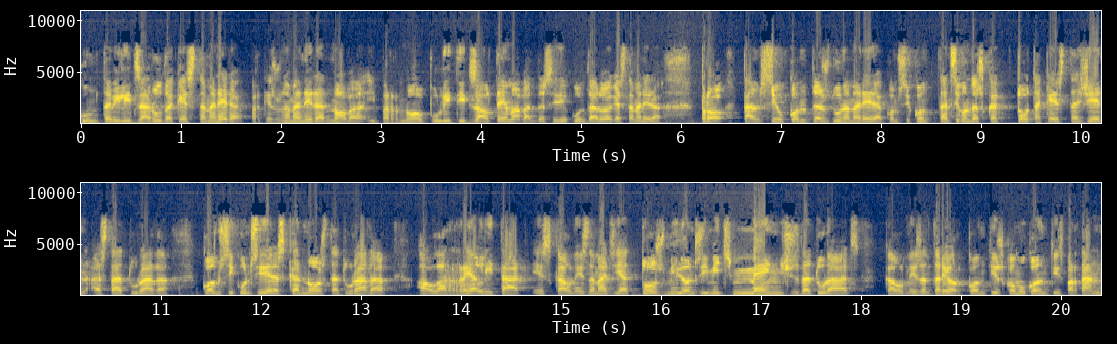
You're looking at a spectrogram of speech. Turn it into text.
comptabilitzar-ho d'aquesta manera, perquè és una manera nova i per no polititzar el tema van decidir comptar-ho d'aquesta manera. Però tant si ho comptes d'una manera, com si, tant si comptes que tota aquesta gent està aturada, com si consideres que no està aturada, la realitat és que al mes de maig hi ha dos milions i mig menys d'aturats que el mes anterior, contis com ho contis. Per tant,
